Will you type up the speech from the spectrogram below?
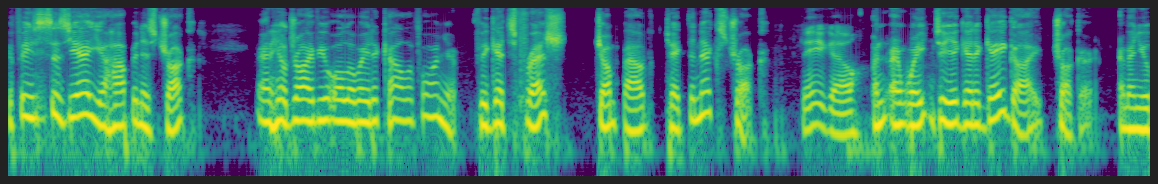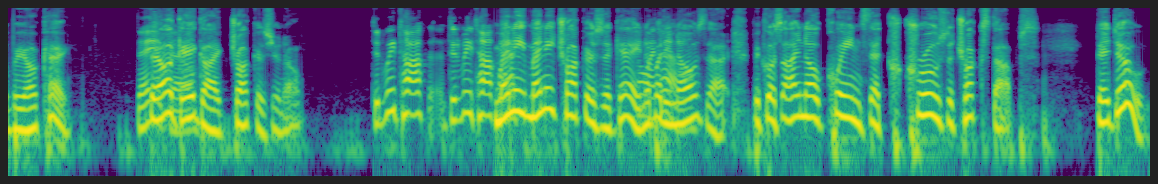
If he says, "Yeah," you hop in his truck, and he'll drive you all the way to California. If he gets fresh, jump out, take the next truck. there you go. and, and wait until you get a gay guy trucker, and then you'll be okay. There you are go. gay guy truckers, you know. Did we talk? Did we talk? Many many truckers are gay. Oh, Nobody know. knows that because I know queens that c- cruise the truck stops. They do.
